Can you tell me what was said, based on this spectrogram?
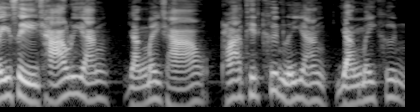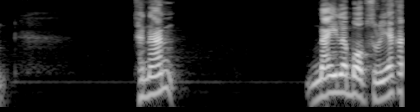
ตีสี่เช้าหรือยัง ยังไม่เช้า พระอาทิตย์ขึ้นหรือยัง ยังไม่ขึ้น ฉะนั้น ในระบบสุริยค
